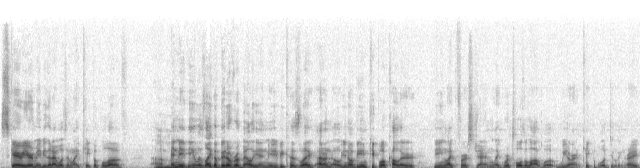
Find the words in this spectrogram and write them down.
scary or maybe that I wasn't like capable of. Um, And maybe it was like a bit of rebellion, maybe because like I don't know, you know, being people of color, being like first gen, like we're told a lot what we aren't capable of doing, right?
